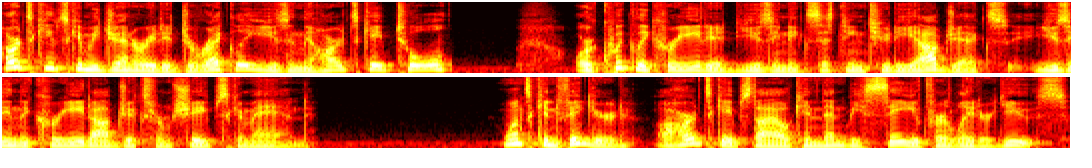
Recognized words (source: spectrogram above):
Hardscapes can be generated directly using the Hardscape tool or quickly created using existing 2D objects using the Create Objects from Shapes command. Once configured, a hardscape style can then be saved for later use.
